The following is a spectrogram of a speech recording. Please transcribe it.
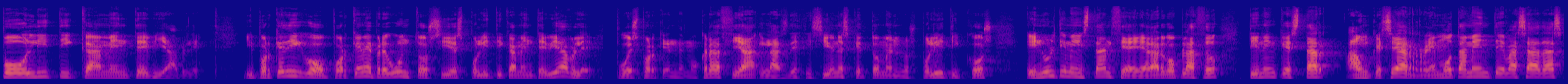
políticamente viable. ¿Y por qué digo, por qué me pregunto si es políticamente viable? Pues porque en democracia las decisiones que tomen los políticos, en última instancia y a largo plazo, tienen que estar, aunque sea remotamente basadas,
